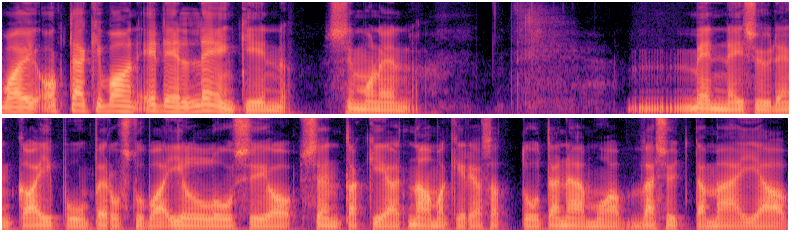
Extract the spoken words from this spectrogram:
Vai onko tämäkin vaan edelleenkin semmoinen menneisyyden kaipuun perustuva illuusio sen takia, että naamakirja sattuu tänään mua väsyttämään ja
